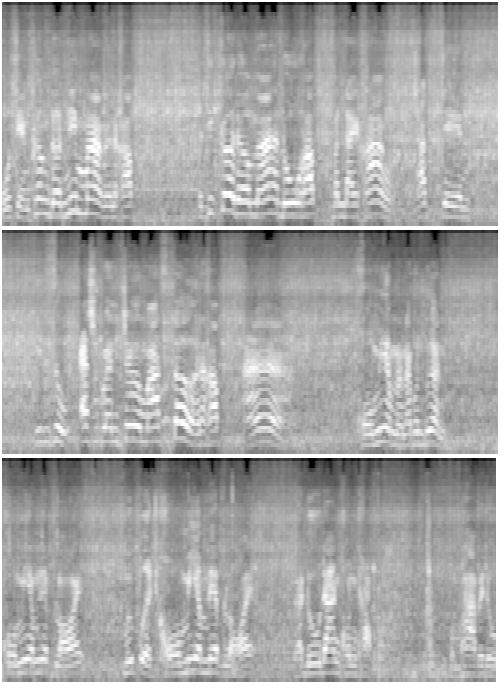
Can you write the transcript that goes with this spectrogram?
อ้เสียงเครื่องเดินนิ่มมากเลยนะครับสติ๊กเกอร์เดิมนะดูครับบันไดข้างชัดเจน i s u z u Adventure Master นะครับอ่าโครเมียมนะนะเพื่อนๆโครเมียมเรียบร้อย มือเปิดโครเมียมเรียบร้อยแล้วดูด้านคนขับ ผมพาไปดู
